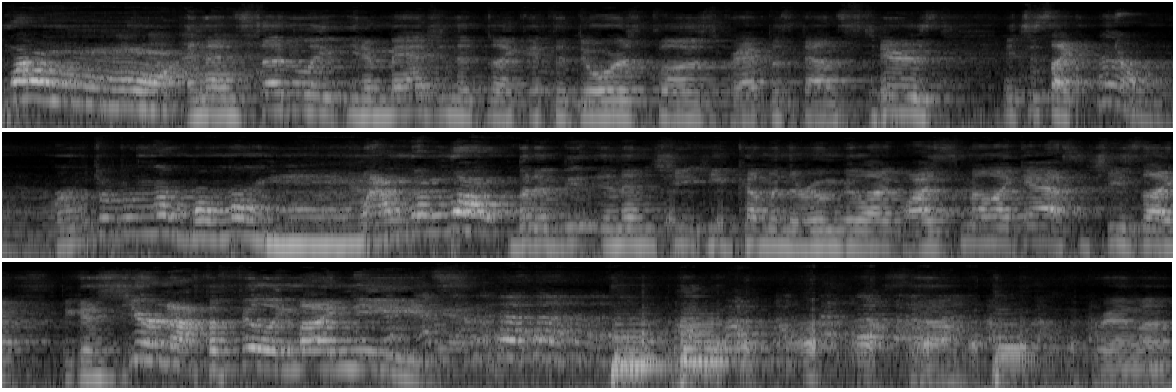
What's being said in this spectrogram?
Whoa! and then suddenly, you know, imagine that, like, if the door is closed, Grandpa's downstairs. It's just like, but it'd be, and then she, he'd come in the room and be like, "Why does it smell like ass?" And she's like, "Because you're not fulfilling my needs." so, Grandma.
